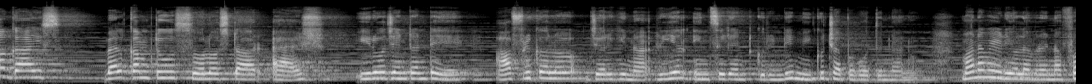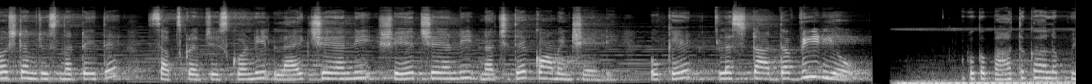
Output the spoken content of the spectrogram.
Hello guys welcome to Solo Star Yash ఈరోజు ఏంటంటే ఆఫ్రికాలో జరిగిన రియల్ ఇన్సిడెంట్ గురించి మీకు చెప్పబోతున్నాను. మన వీడియోలో ఎవరైనా ఫస్ట్ టైం చూసినట్టయితే సబ్స్క్రైబ్ చేసుకోండి లైక్ చేయండి షేర్ చేయండి నచ్చితే కామెంట్ చేయండి. Okay let start the video ఒక పాతకాలపు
